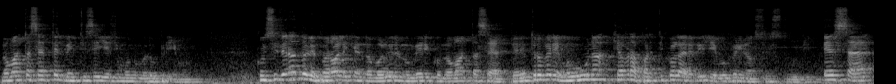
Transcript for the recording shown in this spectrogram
97 è il ventiseiesimo numero primo. Considerando le parole che hanno valore numerico 97, ne troveremo una che avrà particolare rilievo per i nostri studi. Essa è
